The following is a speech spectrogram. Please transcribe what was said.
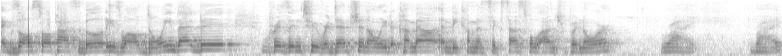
exhaust all possibilities while doing that bid right. prison to redemption only to come out and become a successful entrepreneur right right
